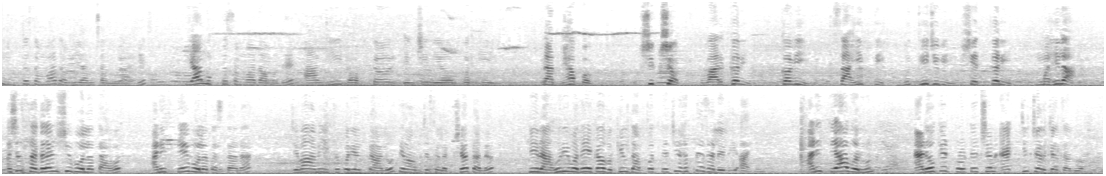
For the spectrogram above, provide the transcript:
मुक्त संवाद अभियान चालू आहे. या मुक्त संवादामध्ये आम्ही डॉक्टर इंजिनियर वकील प्राध्यापक शिक्षक वारकरी कवी साहित्यिक बुद्धिजीवी शेतकरी महिला अशा सगळ्यांशी बोलत आहोत. आणि ते बोलत असताना जेव्हा आम्ही इथपर्यंत आलो तेव्हा आमच्या असं लक्षात आलं की राहुरीमध्ये एका वकील दाम्पत्याची हत्या झालेली आहे. आणि त्यावरून ॲडव्होकेट प्रोटेक्शन ऍक्टची चर्चा चालू आहे.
